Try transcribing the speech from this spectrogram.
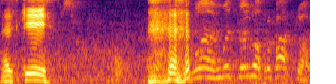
Pojď, Mano, uma de dois lá pro cara.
